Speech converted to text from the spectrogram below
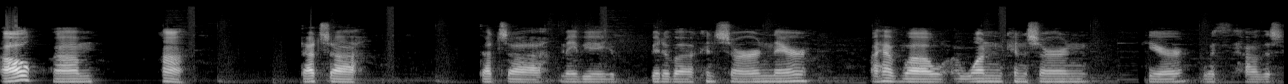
Oh, um, huh. That's uh, that's uh maybe a bit of a concern there. I have uh, one concern here with how this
